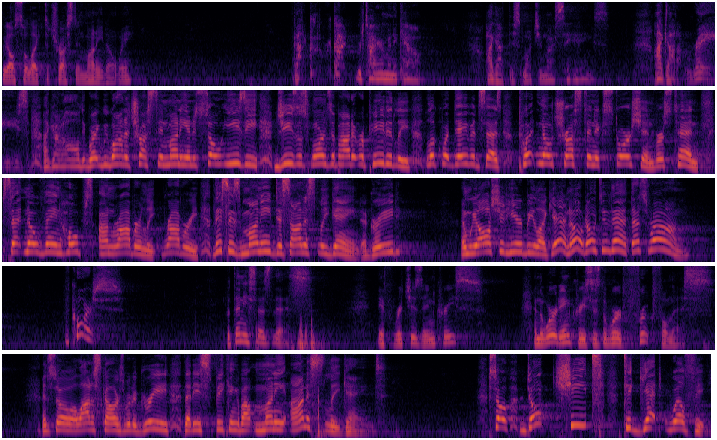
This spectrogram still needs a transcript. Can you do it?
We also like to trust in money, don't we? Got a good retirement account. I got this much in my savings. I got a raise. I got all the, right? We want to trust in money, and it's so easy. Jesus warns about it repeatedly. Look what David says Put no trust in extortion. Verse 10 Set no vain hopes on robbery. robbery. This is money dishonestly gained. Agreed? And we all should here be like, Yeah, no, don't do that. That's wrong. Of course. But then he says this if riches increase, and the word increase is the word fruitfulness. And so a lot of scholars would agree that he's speaking about money honestly gained. So don't cheat to get wealthy.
